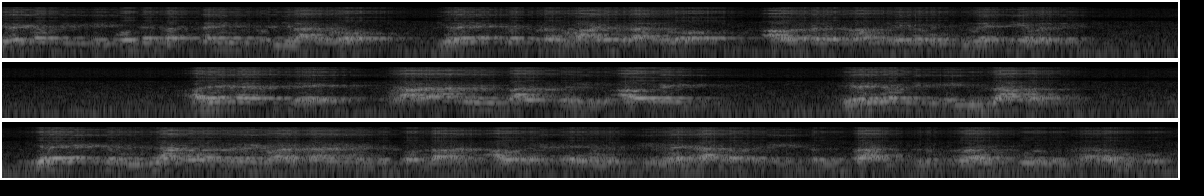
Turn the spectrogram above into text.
இறைநம்பிக்கை கொண்டு கத்தனை சொல்கிறார்களோ இறையற்றப்புறம் வாழ்கிறார்களோ அவர்களெல்லாம் இறைவனுக்கு வேண்டியவர்கள். அதே நேரத்திலே யாராக இருந்தாலும் அவர்கள் இறைநம்பிக்கை இல்லாமல் இறையற்றம் இல்லாதவர்கள் வாழ்ந்தார்கள் என்று சொன்னால் அவர்கள் இறைவனுக்கு வேண்டாதவர்கள் என்பதுதான் திருக்குறள் கூறுகின்ற அனுபவம்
